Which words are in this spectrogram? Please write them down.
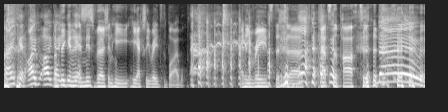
remake it. I, I go. I'm thinking yes. in this version, he he actually reads the Bible, and he reads that uh, that's the path to. No,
